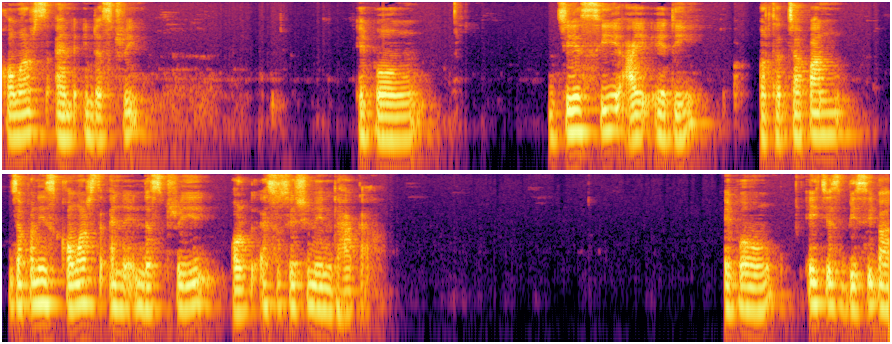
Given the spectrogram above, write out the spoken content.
commerce and industry এবং জেসিআইএডি অর্থাৎ Japan Japanese commerce and industry association in Dhaka এবং এইচএসবিসি বা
